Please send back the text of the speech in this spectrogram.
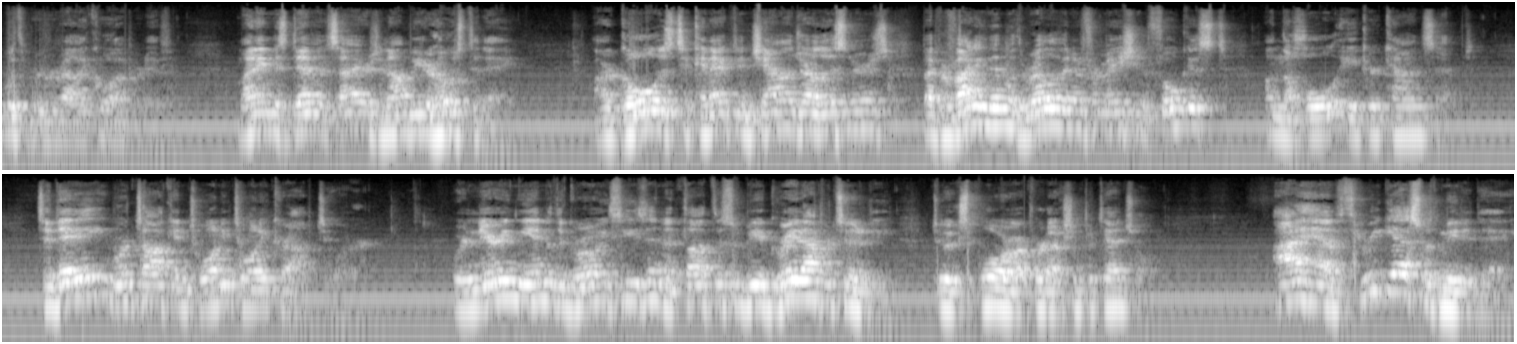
with River Valley Cooperative. My name is Devin Sires and I'll be your host today. Our goal is to connect and challenge our listeners by providing them with relevant information focused on the whole acre concept. Today, we're talking 2020 crop tour. We're nearing the end of the growing season and thought this would be a great opportunity to explore our production potential. I have three guests with me today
